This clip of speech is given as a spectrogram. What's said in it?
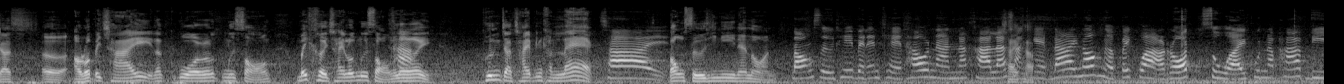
จะเอ่อเอารถไปใช้แล้วกลัวรถมือสองไม่เคยใช้รถมือสองค่ะ เลยเพิ่งจะใช้เป็นคันแรก ใช่ ต้องซื้อที่นี่แน่นอน ต้องซื้อที่เบนซ์เคเท่านั้นนะคะ และใช่สังครับเกตได้นอกเหนือไปกว่ารถสวยคุณภาพดี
